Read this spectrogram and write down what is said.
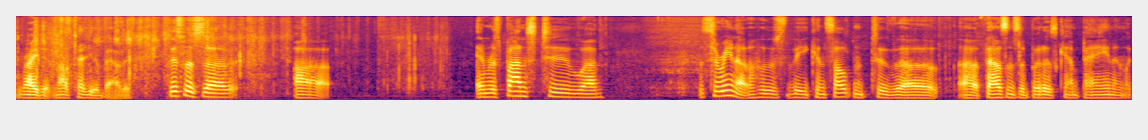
write it, and I'll tell you about it. This was uh, uh, in response to uh, Serena, who's the consultant to the uh, Thousands of Buddhas campaign and the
